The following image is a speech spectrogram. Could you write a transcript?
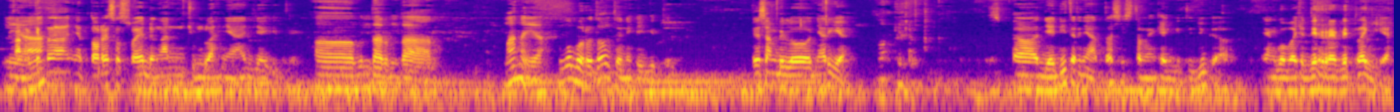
nih Karena ya kita nyetornya sesuai dengan jumlahnya aja gitu. Eh, bentar bentar mana ya Gue baru tahu tuh nih kayak gitu. Ya sambil lo nyari ya. oke Eh, jadi ternyata sistem yang kayak gitu juga. Yang gue baca di Reddit lagi ya.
